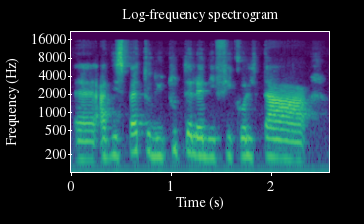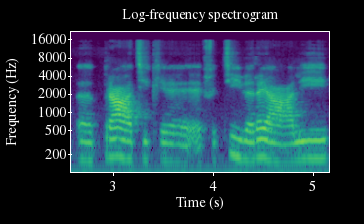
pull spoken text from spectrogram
eh, a dispetto di tutte le difficoltà eh, pratiche, effettive, reali,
